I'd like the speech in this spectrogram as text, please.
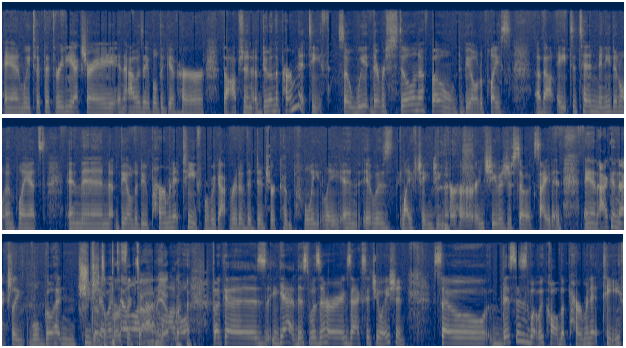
And we took the 3D X-ray, and I was able to give her the option of doing the permanent teeth. So we, there was still enough bone to be able to place about eight to 10 mini dental implants, and then be able to do permanent teeth where we got rid of the denture completely. And it was life changing for her, and she was just so excited. And I can actually, we'll go ahead and do That's show a and tell on time, that yep. model because yeah, this was her exact situation. So this is what we call the permanent teeth.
